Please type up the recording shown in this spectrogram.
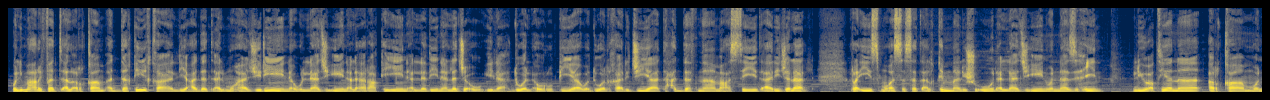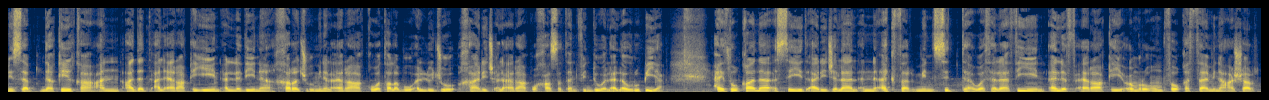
ولمعرفة الأرقام الدقيقة لعدد المهاجرين أو اللاجئين العراقيين الذين لجأوا إلى دول أوروبية ودول خارجية. تحدثنا مع السيد آري جلال رئيس مؤسسة القمة لشؤون اللاجئين والنازحين. ليعطينا أرقام ونسب دقيقة عن عدد العراقيين الذين خرجوا من العراق وطلبوا اللجوء خارج العراق وخاصة في الدول الأوروبية. حيث قال السيد آري جلال أن أكثر من 36 ألف عراقي عمرهم فوق الثامنة عشر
